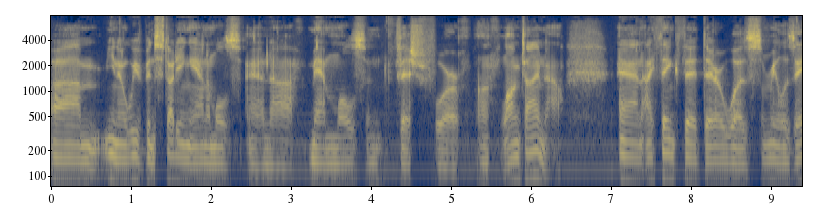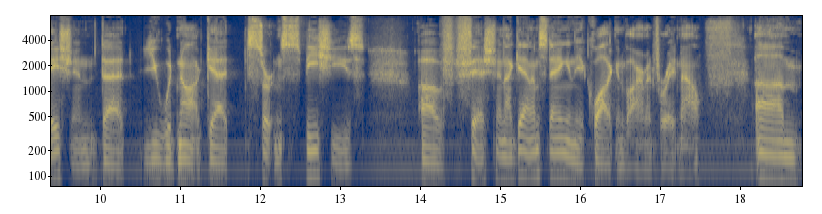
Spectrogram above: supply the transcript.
Um, you know, we've been studying animals and uh, mammals and fish for a long time now. And I think that there was some realization that you would not get certain species of fish, and again, I'm staying in the aquatic environment for right now, um,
